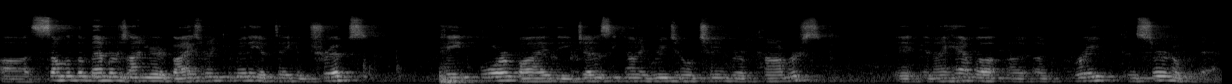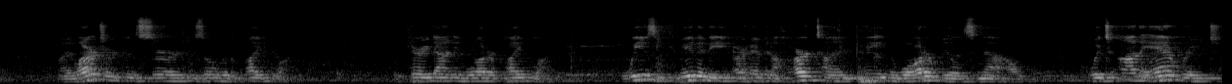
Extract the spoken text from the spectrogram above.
Uh, some of the members on your advisory committee have taken trips paid for by the Genesee County Regional Chamber of Commerce, and, and I have a, a, a great concern over that. My larger concern is over the pipeline, the Carrie Water Pipeline. We as a community are having a hard time paying the water bills now, which on average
